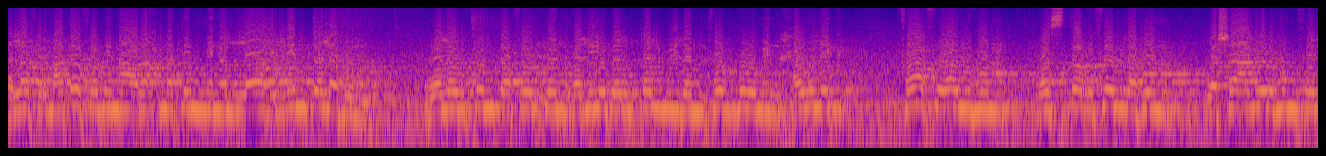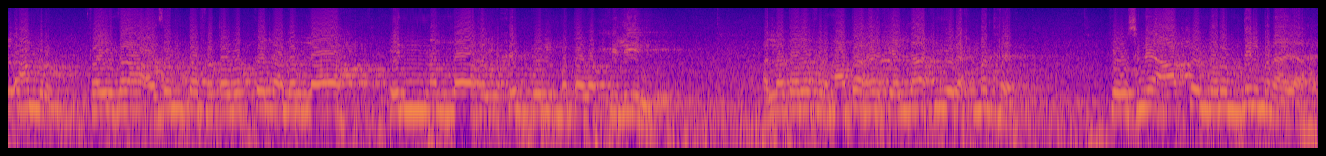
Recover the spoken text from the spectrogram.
अल्लाह फरमाता फ़बिमा रहमतिन मिनल्लाह वलव कुंत फज़्लन गलीज़ल क़ल्बि लनफ़द्दू मिन हौलिक फ़ाफ़ अनहुम वस्तगफिर लहुम वशाविरहुम फिल अम्र फ़ैदा अज़मत फ़तवक्कल अलल्लाह इन्नल्लाह युहिब्बुल मुतवक्किलीन अल्लाह ताला फरमाता है कि अल्लाह की ये रहमत है कि उसने आपको नरम दिल बनाया है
